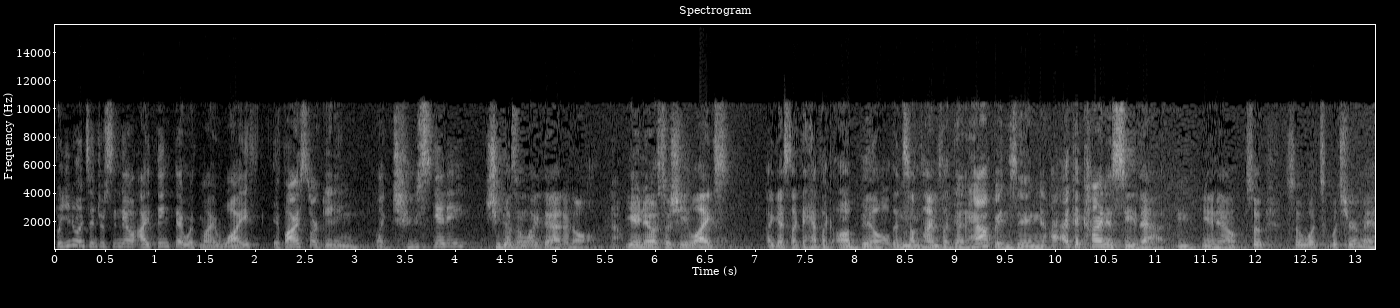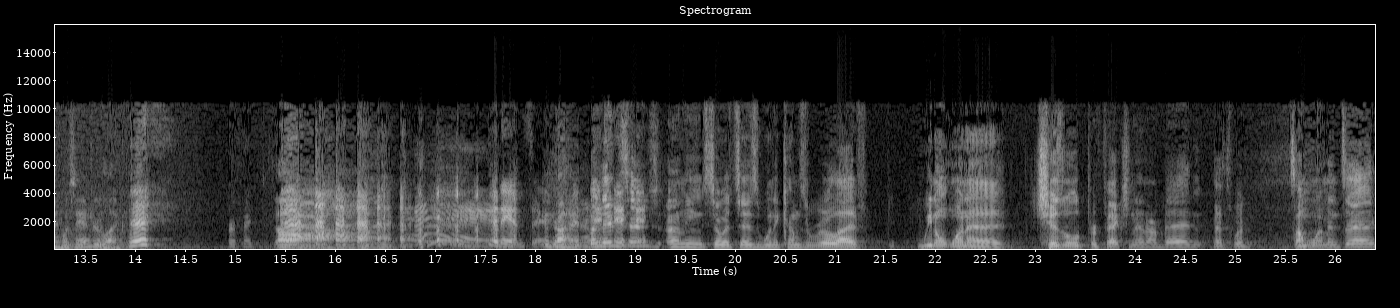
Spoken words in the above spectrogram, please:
But you know what's interesting though? I think that with my wife, if I start getting like too skinny, she doesn't like that at all. No. You know, so she likes, I guess, like to have like a build, and mm. sometimes like that happens, and I, I could kind of see that. Mm. You know, so so what's what's your man? What's Andrew like? Perfect. Aw. Good answer. right. But then it says, I mean, so it says when it comes to real life, we don't want a chiseled perfection in our bed. That's what some women say.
